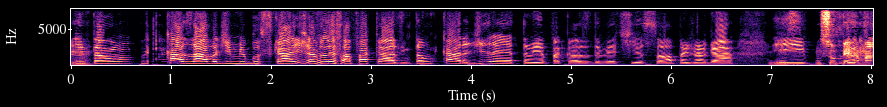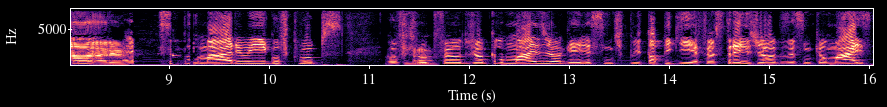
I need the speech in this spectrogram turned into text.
Uhum. Então, já casava de me buscar e já me levar pra casa. Então, cara, direto eu ia pra casa da minha tia só pra jogar. E um Super Mario. É, Super Mario e Goof Troops. Goof Troop foi o jogo que eu mais joguei, assim, tipo, de Top Gear. Foi os três jogos, assim, que eu mais,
